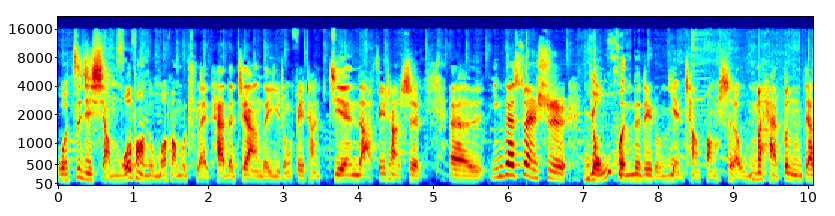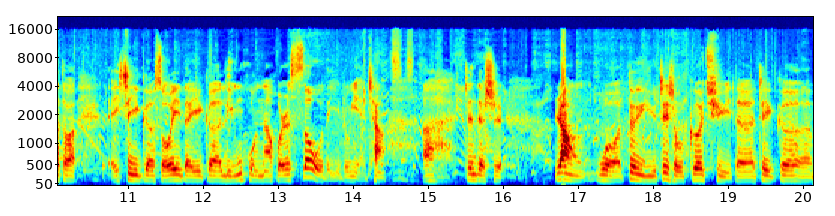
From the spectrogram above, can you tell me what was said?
我自己想模仿都模仿不出来他的这样的一种非常尖的、非常是，呃，应该算是游魂的这种演唱方式了。我们还不能叫做，是一个所谓的一个灵魂啊，或者 soul 的一种演唱，啊，真的是。让我对于这首歌曲的这个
